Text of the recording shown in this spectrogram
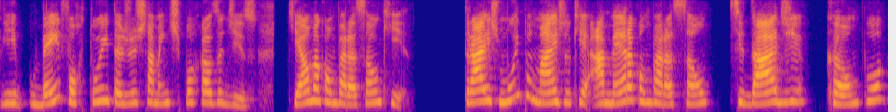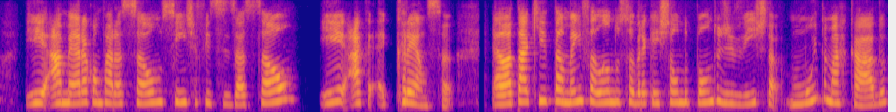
e bem fortuita justamente por causa disso. Que é uma comparação que traz muito mais do que a mera comparação cidade-campo e a mera comparação cientificização e a crença. Ela está aqui também falando sobre a questão do ponto de vista muito marcado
